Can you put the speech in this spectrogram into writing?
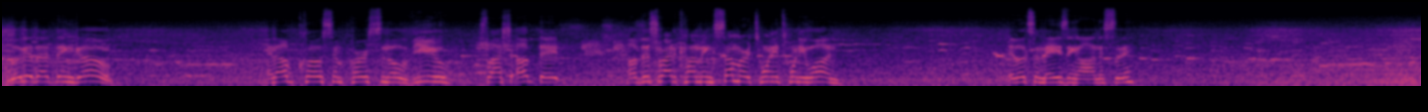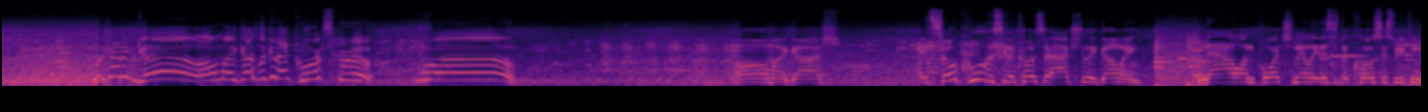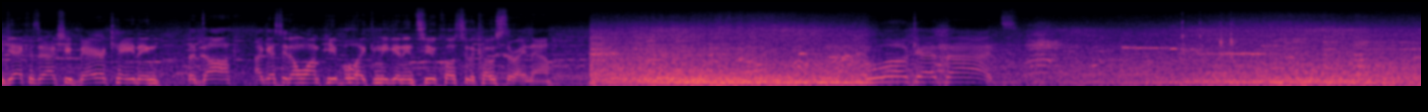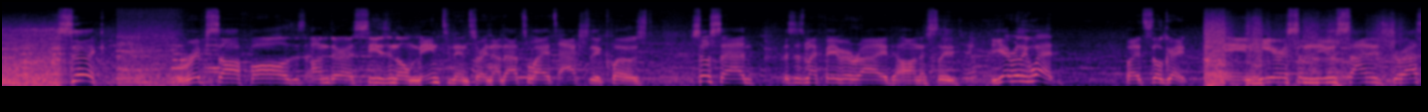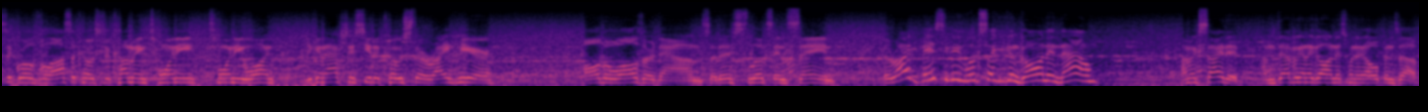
Look at that thing go. An up close and personal view slash update of this ride coming summer 2021. It looks amazing, honestly. Look at it go! Oh my gosh, look at that corkscrew! Whoa! Oh my gosh. It's so cool to see the coaster actually going. Now, unfortunately, this is the closest we can get because they're actually barricading the dock. I guess they don't want people like me getting too close to the coaster right now. Look at that. Sick. Ripsaw Falls is under a seasonal maintenance right now. That's why it's actually closed. So sad. This is my favorite ride, honestly. You get really wet, but it's still great. And here is some new signage, Jurassic World Velocicoaster coming 2021. You can actually see the coaster right here. All the walls are down, so this looks insane. The ride basically looks like you can go on it now. I'm excited. I'm definitely gonna go on this when it opens up.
